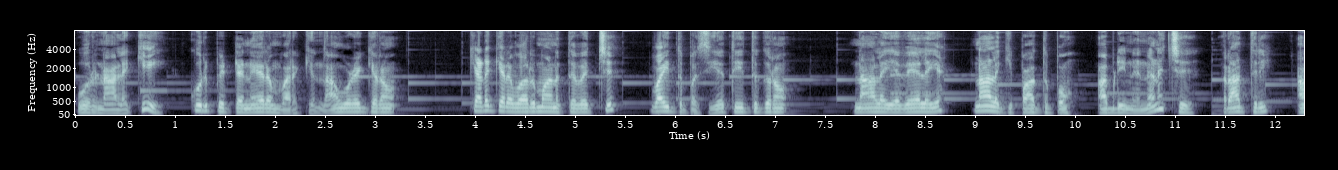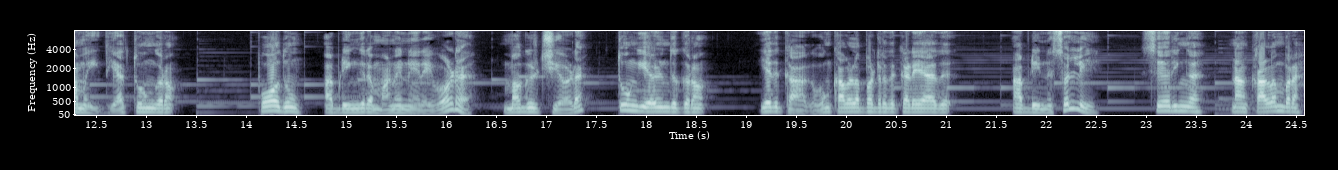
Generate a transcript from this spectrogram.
ஒரு நாளைக்கு குறிப்பிட்ட நேரம் வரைக்கும் தான் உழைக்கிறோம். கிடைக்கிற வருமானத்தை வச்சு வயிற்று பசியை தீர்த்துக்கிறோம். நாளைய வேலையை நாளைக்கு பார்த்துப்போம் அப்படின்னு நினச்சி ராத்திரி அமைதியாக தூங்குறோம். போதும் அப்படிங்கிற மனநிறைவோட மகிழ்ச்சியோட தூங்கி எழுந்துக்கிறோம். எதுக்காகவும் கவலைப்படுறது கிடையாது அப்படின்னு சொல்லி சரிங்க நான் கிளம்புறேன்.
